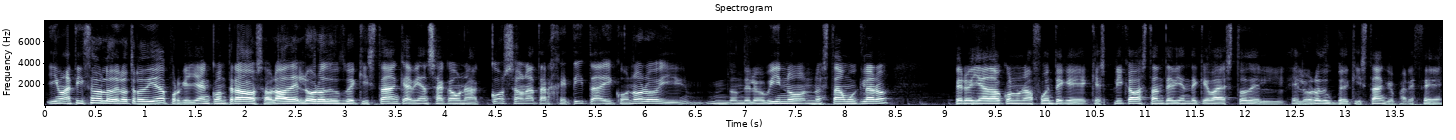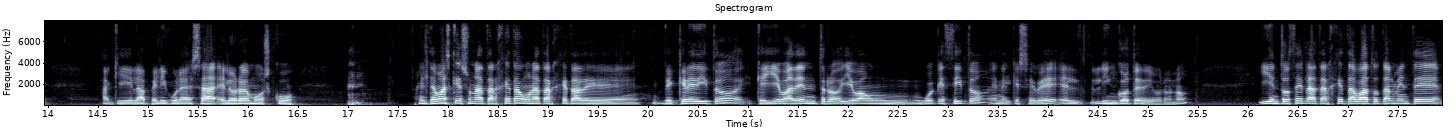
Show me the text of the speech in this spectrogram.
Y matizo lo del otro día porque ya he encontrado, os hablaba del oro de Uzbekistán, que habían sacado una cosa, una tarjetita ahí con oro y donde lo vi no, estaba muy claro, pero ya he dado con una fuente que, explica bastante bien de qué va esto del oro de Uzbekistán, que parece aquí la película esa, el oro de Moscú. El tema es que es una tarjeta, una tarjeta de, crédito que lleva dentro, lleva un huequecito en el que se ve el lingote de oro, ¿no? Y entonces la tarjeta va totalmente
